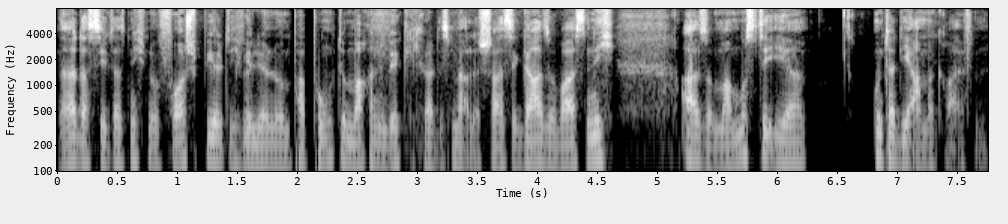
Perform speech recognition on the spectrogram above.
Mhm. Ja, dass sie das nicht nur vorspielt, ich will hier nur ein paar Punkte machen, in Wirklichkeit ist mir alles scheißegal, so war es nicht. Also man musste ihr unter die Arme greifen.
